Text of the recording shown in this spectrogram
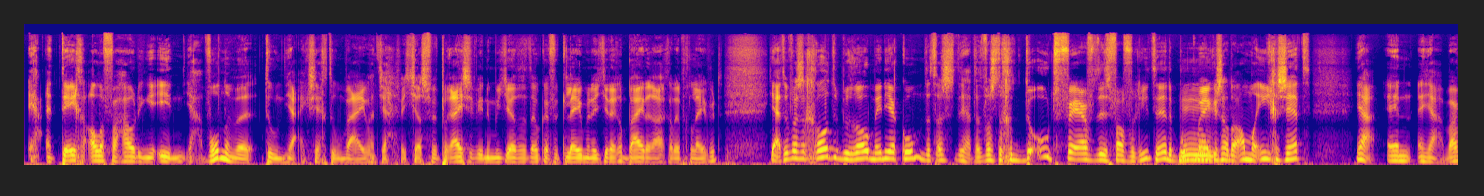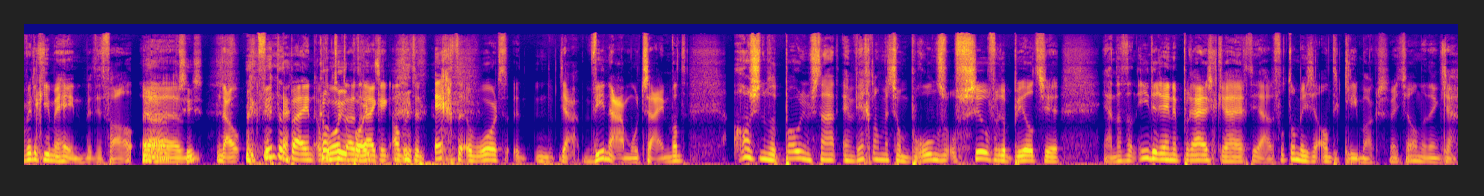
Ja, en tegen alle verhoudingen in, ja, wonnen we toen. Ja, ik zeg toen wij, want ja, weet je, als we prijzen winnen, moet je altijd ook even claimen dat je er een bijdrage aan hebt geleverd. Ja, toen was een grote bureau, Mediacom, dat was, ja, dat was de gedoodverfde favoriet. Hè. De boekmakers Mm. hadden allemaal ingezet. Ja, en eh, ja, waar wil ik hiermee heen met dit verhaal? Ja, Ehm, precies. Nou, ik vind dat bij een awarduitreiking altijd een echte award ja, winnaar moet zijn. Want als je op het podium staat en wegloopt met zo'n bronzen of zilveren beeldje, ja, dat dan iedereen een prijs krijgt, ja, dat voelt toch een beetje anticlimax, weet je wel? Dan denk ik, ja.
